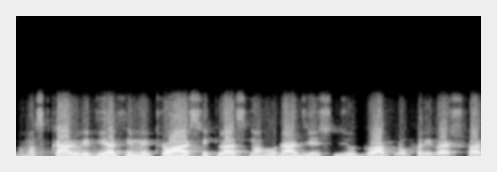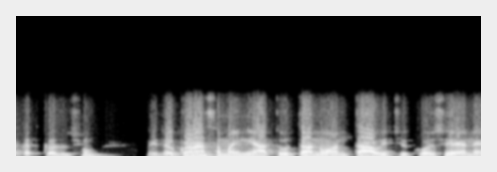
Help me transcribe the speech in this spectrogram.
નમસ્કાર, વિદ્યાર્થી મિત્રો. આરસી ક્લાસમાં હું રાજેશ જોટુ આપનું ફરીવાર સ્વાગત કરું છું. મિત્રો, ઘણા સમયની આતુરતાનો અંત આવી ચૂક્યો છે અને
